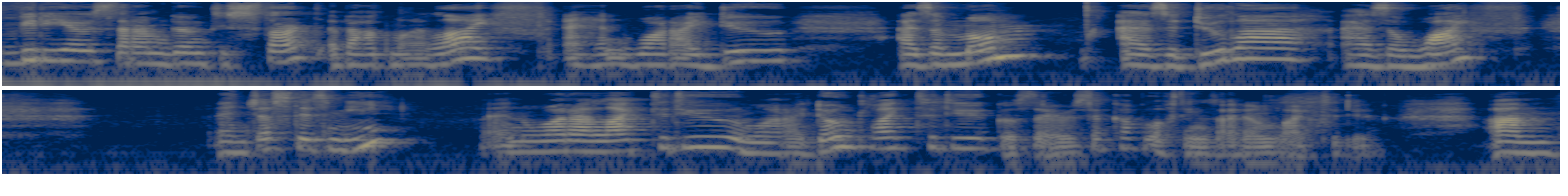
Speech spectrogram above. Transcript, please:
videos that I'm going to start about my life and what I do as a mom, as a doula, as a wife, and just as me, and what I like to do and what I don't like to do, because there's a couple of things I don't like to do. Um,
